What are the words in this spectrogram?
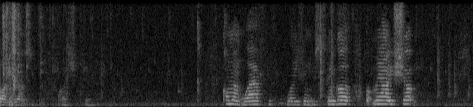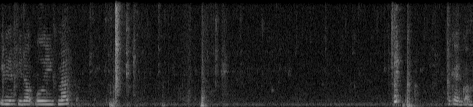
that that's a question. Comment where where you think this is gonna go. Got my eyes shut. Even if you don't believe me. Okay, gone.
